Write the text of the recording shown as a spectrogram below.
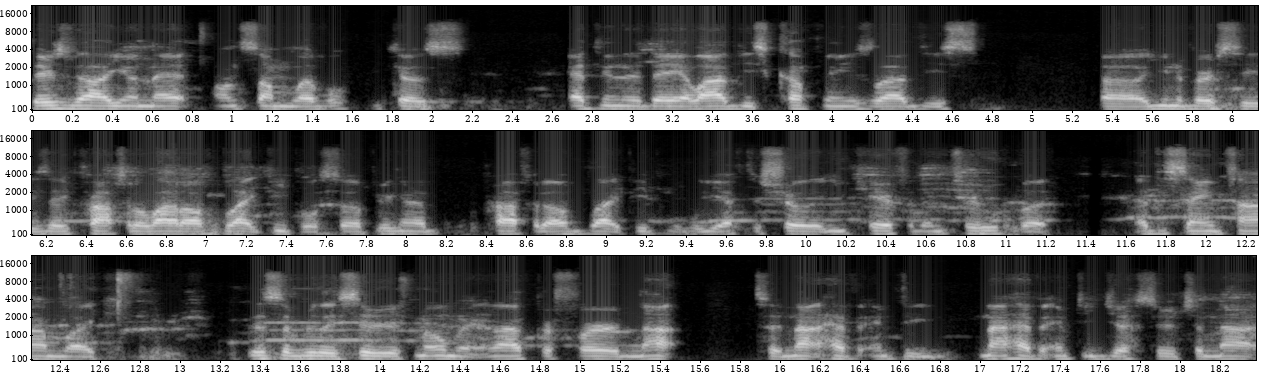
there's value in that on some level because at the end of the day, a lot of these companies, a lot of these uh, universities, they profit a lot off black people. So if you're gonna profit off black people, you have to show that you care for them too. But at the same time, like this is a really serious moment, and I prefer not to not have empty, not have an empty gesture, to not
